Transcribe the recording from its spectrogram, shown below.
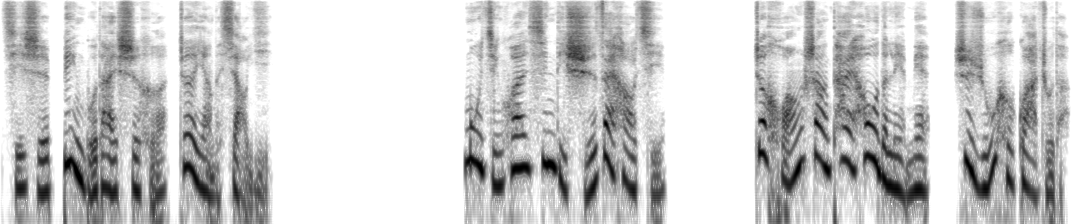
其实并不太适合这样的笑意。穆景欢心底实在好奇，这皇上太后的脸面是如何挂住的。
